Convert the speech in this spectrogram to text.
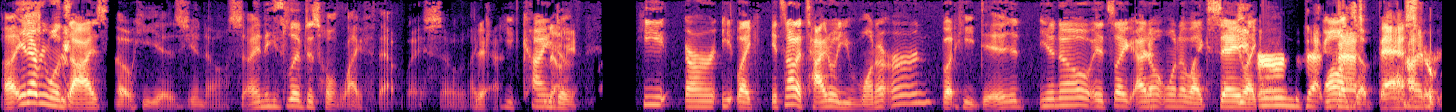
Uh, in everyone's eyes, though, he is. You know. So, and he's lived his whole life that way. So, like, Yeah. he kind No, of he earned. He, like, it's not a title you want to earn, but he did. You know, it's like I don't want to like say he like earned that Jon's a bastard.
